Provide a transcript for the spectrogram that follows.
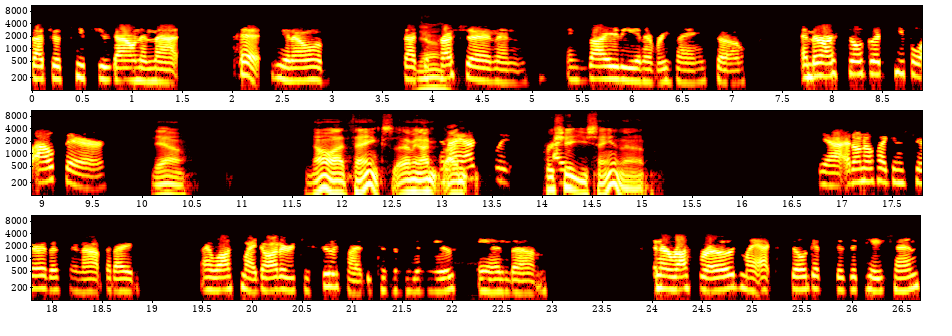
that just keeps you down in that pit, you know, of that Yeah. depression and anxiety and everything. So, and there are still good people out there. Yeah. No, I thanks. I mean, I'm, And I I actually, appreciate you saying that. yeah, I don't know if I can share this or not, but I, I lost my daughter to suicide because of the abuse, and um, in a rough road. My ex still gets visitation,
